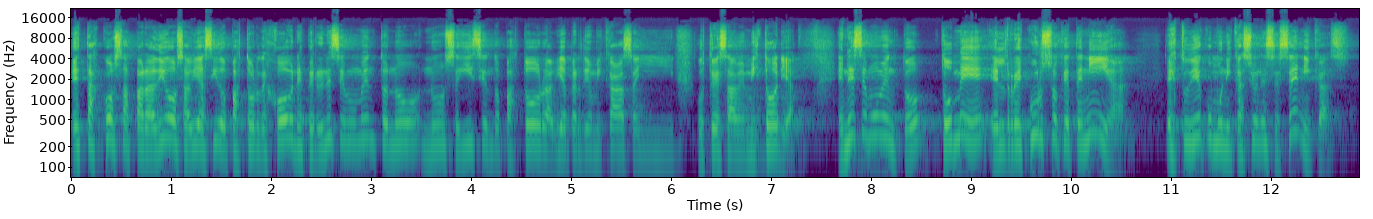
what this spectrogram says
estas cosas para Dios, había sido pastor de jóvenes, pero en ese momento no, no seguí siendo pastor, había perdido mi casa y ustedes saben mi historia. En ese momento tomé el recurso que tenía, estudié comunicaciones escénicas.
